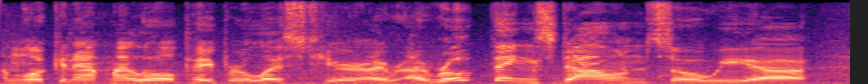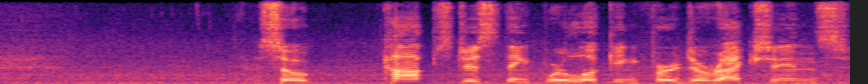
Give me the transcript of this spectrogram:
I'm looking at my little paper list here. I, I wrote things down so we uh, so cops just think we're looking for directions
